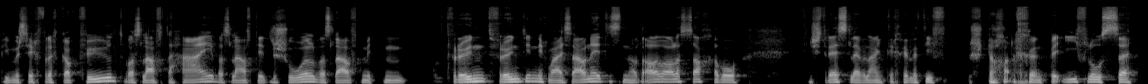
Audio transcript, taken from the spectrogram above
wie man sich vielleicht gerade fühlt, was läuft daheim, was läuft in der Schule, was läuft mit dem Freund, Freundin, ich weiß auch nicht, das sind halt alles Sachen, die den Stresslevel eigentlich relativ stark beeinflussen können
